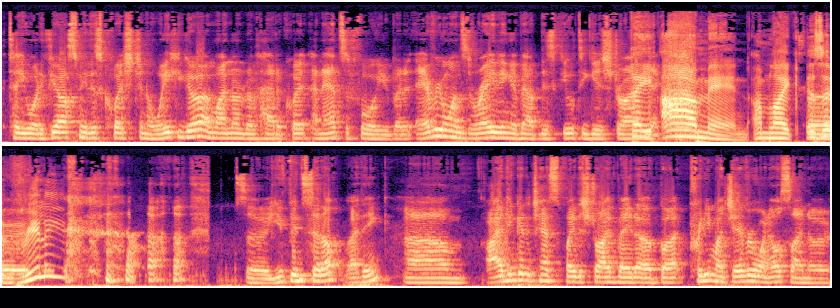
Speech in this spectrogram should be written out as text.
I tell you what, if you asked me this question a week ago, I might not have had a que- an answer for you. But everyone's raving about this Guilty Gear Strive. They are, man. I'm like, is it really? so you've been set up, I think. Um, I didn't get a chance to play the Strive beta, but pretty much everyone else I know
